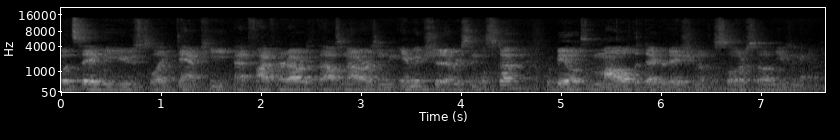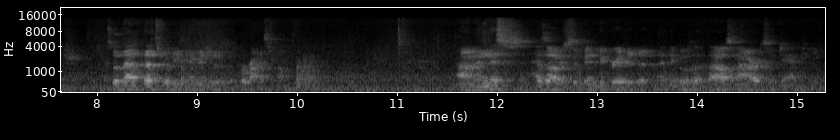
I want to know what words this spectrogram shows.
let's say we used like damp heat at 500 hours, 1,000 hours, and we imaged it every single step, we'd be able to model the degradation of the solar cell using an image. So that, that's where these images arise from. Um, and this has obviously been degraded at, I think it was 1,000 hours of damp heat.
